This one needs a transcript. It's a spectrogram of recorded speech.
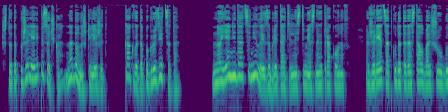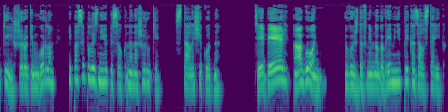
Что-то пожалели песочка, на донышке лежит. Как в это погрузиться-то? Но я недооценила изобретательность местных драконов. Жрец откуда-то достал большую бутыль с широким горлом и посыпал из нее песок на наши руки. Стало щекотно. «Теперь огонь!» Выждав немного времени, приказал старик.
